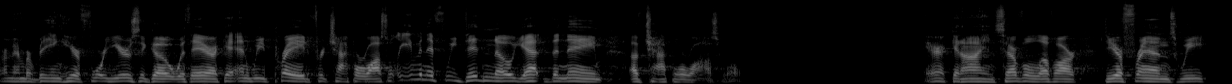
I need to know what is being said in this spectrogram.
I remember being here four years ago with Erica, and we prayed for Chapel Roswell, even if we didn't know yet the name of Chapel Roswell. Eric and I and several of our dear friends, we,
